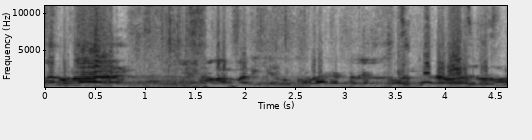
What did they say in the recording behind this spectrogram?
মানো নাই। আমার মালিকের হুকুম আগে তোকে ধরিয়া দেওয়ার জন্য।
